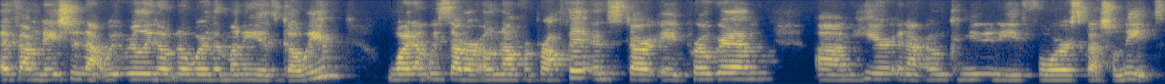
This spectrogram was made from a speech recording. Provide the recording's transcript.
a foundation that we really don't know where the money is going, why don't we start our own non for profit and start a program um, here in our own community for special needs?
